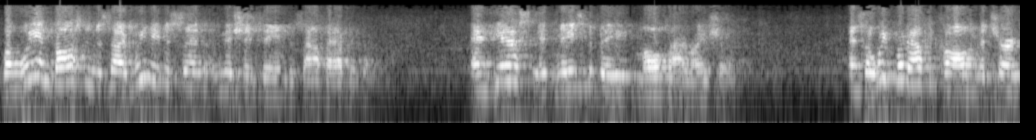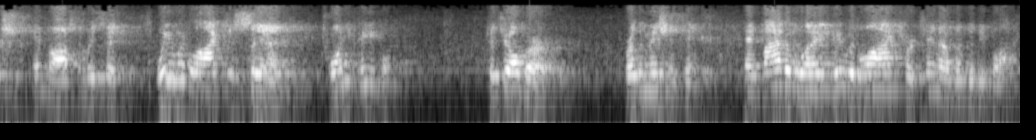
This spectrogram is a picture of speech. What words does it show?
But we in Boston decided we need to send a mission team to South Africa. And yes, it needs to be multiracial. And so we put out the call in the church in Boston. We said, we would like to send 20 people to Joburg for the mission team. And by the way, we would like for 10 of them to be black.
